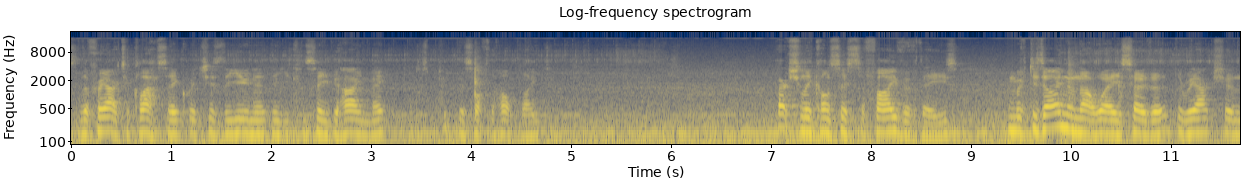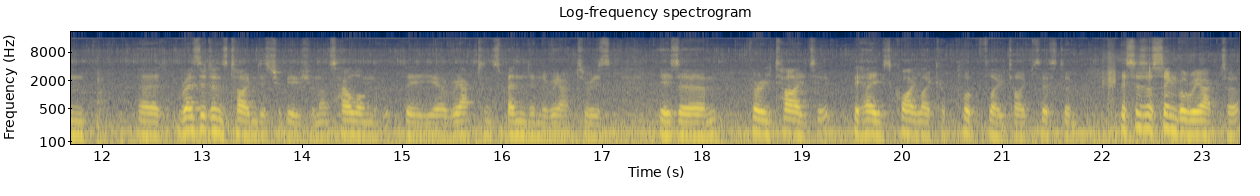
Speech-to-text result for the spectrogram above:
So the fReactor classic which is the unit that you can see behind me. I'll just pick this off the hot plate. Actually consists of five of these and we've designed them that way so that the reaction uh, residence time distribution, that's how long the uh, reactant spend in the reactor is, is um, very tight. It behaves quite like a plug flow type system. This is a single reactor.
